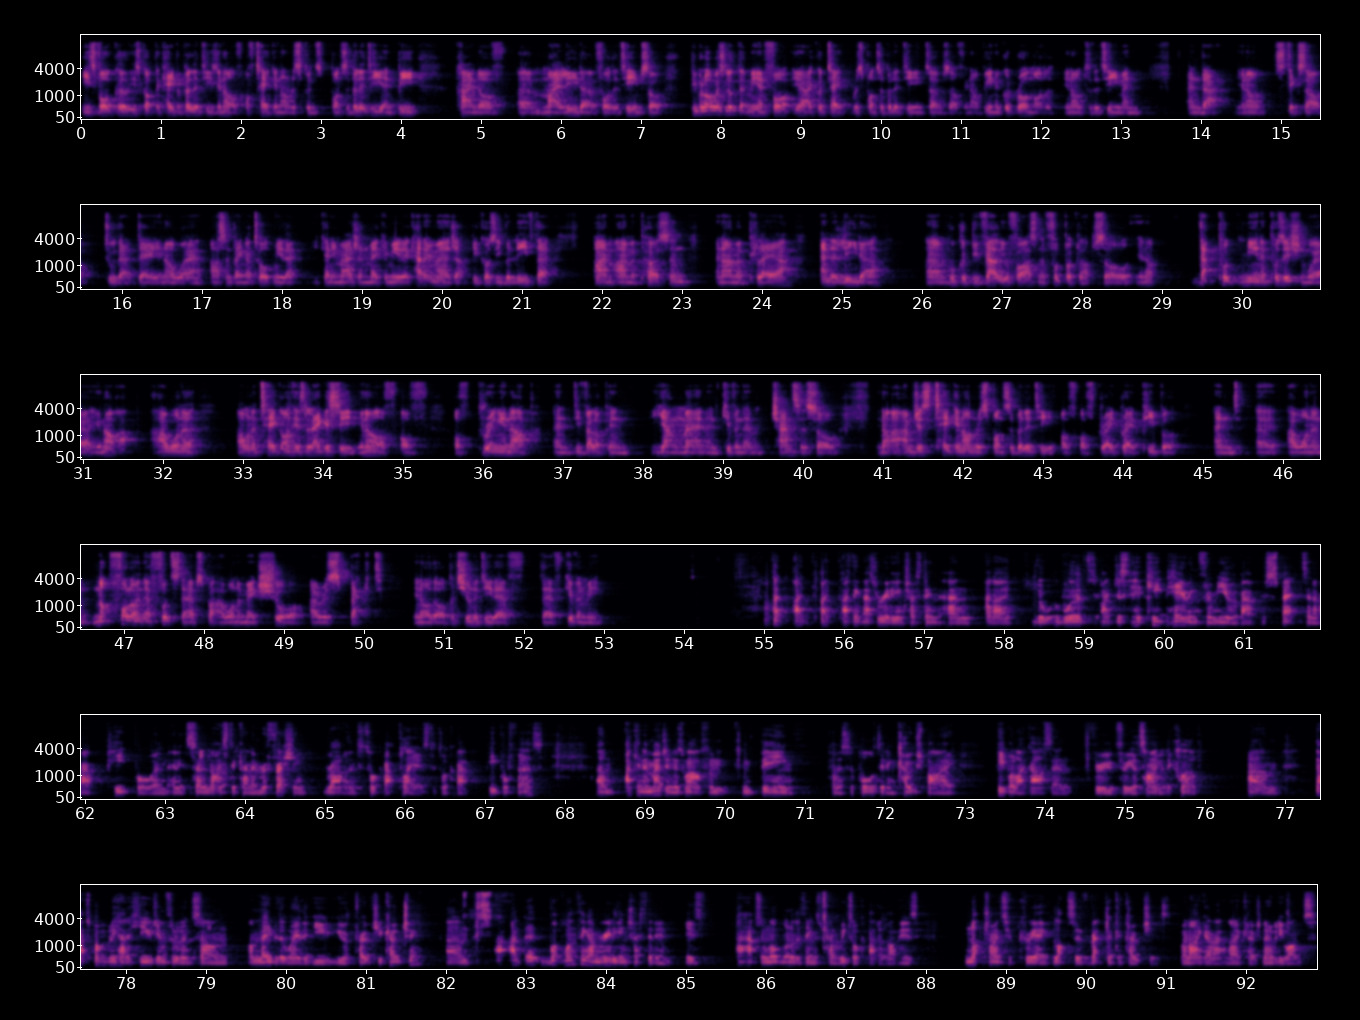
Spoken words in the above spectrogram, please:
he's vocal, he's got the capabilities, you know, of, of taking on responsibility and be kind of um, my leader for the team. So people always looked at me and thought, yeah, I could take responsibility in terms of you know being a good role model, you know, to the team, and and that you know sticks out to that day, you know, where Arsene Wenger told me that you can imagine making me the academy manager because he believed that I'm I'm a person and I'm a player and a leader um, who could be value for us in the football club. So you know that put me in a position where you know I, I want to I want to take on his legacy, you know, of of of bringing up and developing young men and giving them chances. So, you know, I, am just taking on responsibility of of great great people, and uh, I want to not follow in their footsteps, but I want to make sure I respect, you know, the opportunity they've they've given me. I, I, I think that's really interesting, and and I the words I just keep hearing from you about respect and about people, and, and it's so nice to kind of refreshing rather than to talk about players, to talk about people first. Um, I can imagine as well from from being kind of supported and coached by people like Arsene through through your time at the club. Um, that's probably had a huge influence on on maybe the way that you you approach your coaching. Um, I, I, one thing I'm really interested in is perhaps, and one of the things kind of we talk about a lot is not trying to create lots of replica coaches. When I go out and I coach, nobody wants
